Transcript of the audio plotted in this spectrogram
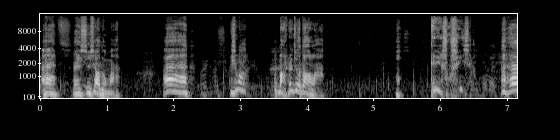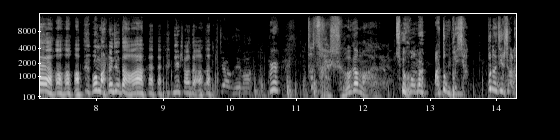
哎哎，徐校董吧？哎哎，是吗？马上就到了。哦，给你收拾一下。哎哎，好好好，我马上就到啊！您稍等。这样可以吗？不是，他踩蛇干嘛呀？去后门把洞补一下，不能进蛇了，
